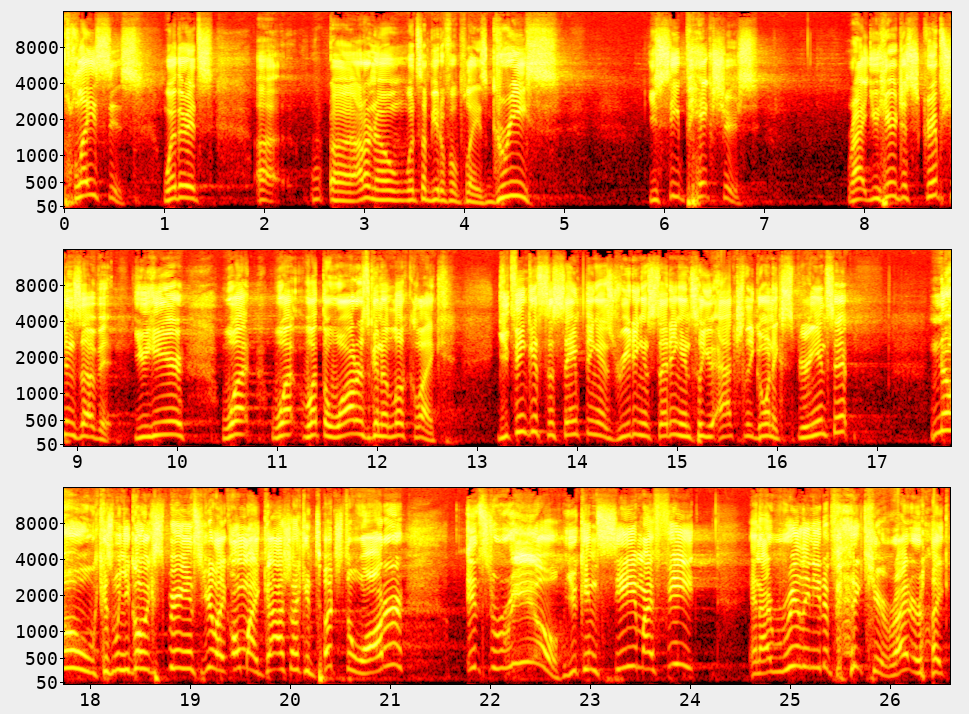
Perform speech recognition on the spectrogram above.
places, whether it's, uh, uh, I don't know, what's a beautiful place? Greece. You see pictures right you hear descriptions of it you hear what what what the water is going to look like you think it's the same thing as reading and studying until you actually go and experience it no because when you go experience you're like oh my gosh i can touch the water it's real. You can see my feet and I really need a pedicure, right? Or like,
